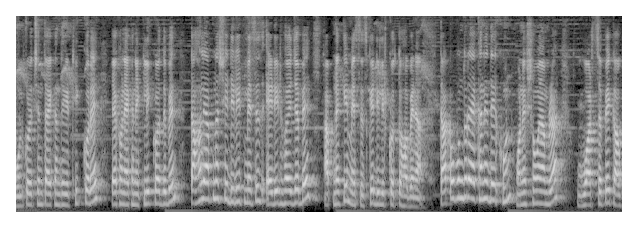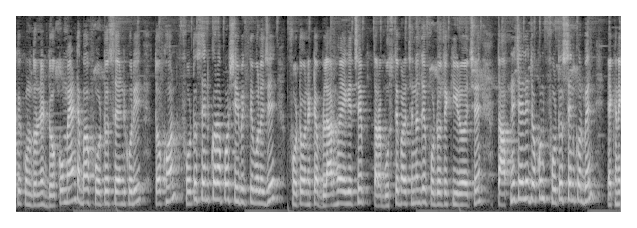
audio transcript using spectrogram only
ভুল করেছেন তা এখান থেকে ঠিক করে এখন এখানে ক্লিক করে দেবেন, তাহলে আপনার সেই ডিলিট মেসেজ এডিট হয়ে যাবে, আপনাকে মেসেজকে ডিলিট করতে হবে না। তারপর বন্ধুরা এখানে দেখুন, অনেক সময় আমরা হোয়াটসঅ্যাপে কাউকে কোনো ধরনের ডকুমেন্ট বা ফটো সেন্ড করি, তখন ফটো সেন্ড করার পর সেই ব্যক্তি বলে যে ফটো অনেকটা ব্লার হয়ে গেছে। তারা বুঝতে পারছে না যে ফটোতে কি রয়েছে। তা আপনি চাইলে যখন ফটো সেন্ড করবেন, এখানে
